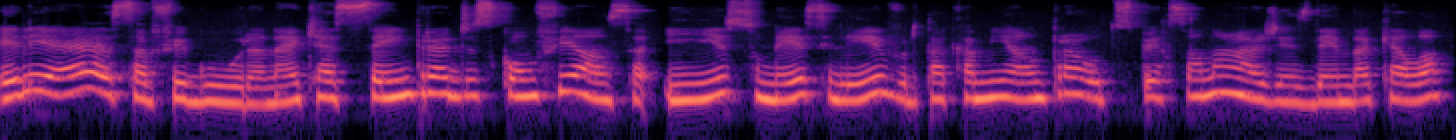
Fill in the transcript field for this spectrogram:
ele é essa figura, né, que é sempre a desconfiança. E isso nesse livro está caminhando para outros personagens, dentro daquela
